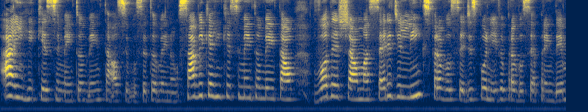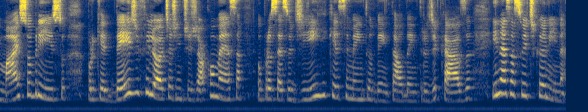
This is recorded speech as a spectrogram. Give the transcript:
a enriquecimento ambiental. Se você também não sabe o que é enriquecimento ambiental, vou deixar uma série de links para você disponível para você aprender mais sobre isso, porque desde filhote a gente já começa o processo de enriquecimento ambiental dentro de casa. E nessa suíte canina,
